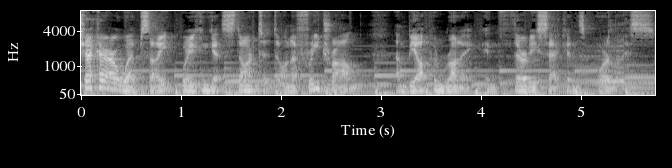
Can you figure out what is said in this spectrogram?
Check out our website where you can get started on a free trial and be up and running in 30 seconds or less.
